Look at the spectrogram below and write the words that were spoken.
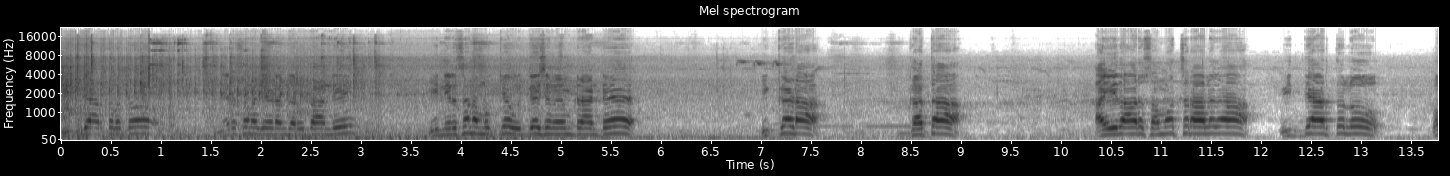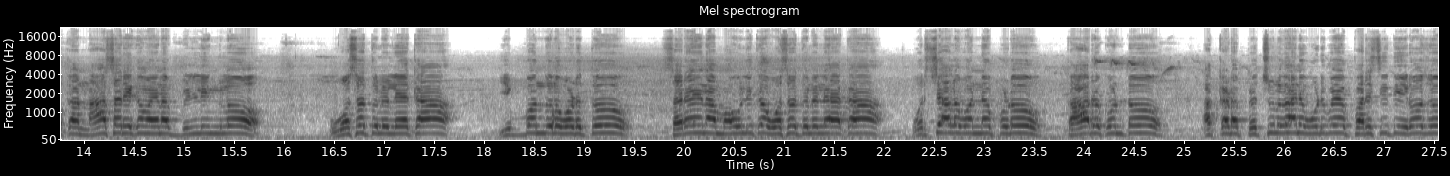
విద్యార్థులతో నిరసన చేయడం జరుగుతుంది. ఈ నిరసన ముఖ్య ఉద్దేశం ఏమిటంటే ఇక్కడ గత ఐదారు సంవత్సరాలుగా విద్యార్థులు ఒక నాసరికమైన బిల్డింగ్లో వసతులు లేక ఇబ్బందులు పడుతూ సరైన మౌలిక వసతులు లేక వర్షాలు పడినప్పుడు కారుకుంటూ అక్కడ పెచ్చులు కానీ ఊడిపోయే పరిస్థితి ఈరోజు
